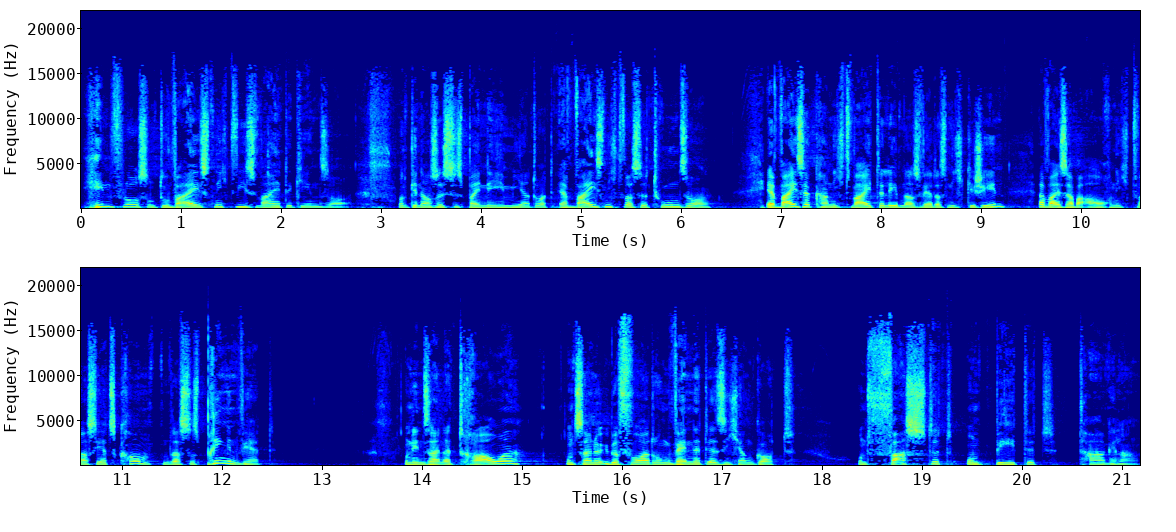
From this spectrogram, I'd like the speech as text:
hilflos und du weißt nicht, wie es weitergehen soll. Und genauso ist es bei Nehemia dort. Er weiß nicht, was er tun soll. Er weiß, er kann nicht weiterleben, als wäre das nicht geschehen. Er weiß aber auch nicht, was jetzt kommt und was das bringen wird. Und in seiner Trauer und seiner Überforderung wendet er sich an Gott und fastet und betet tagelang.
